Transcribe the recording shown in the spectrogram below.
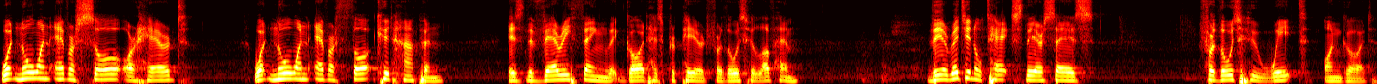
what no one ever saw or heard, what no one ever thought could happen, is the very thing that God has prepared for those who love Him. The original text there says, for those who wait on God,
